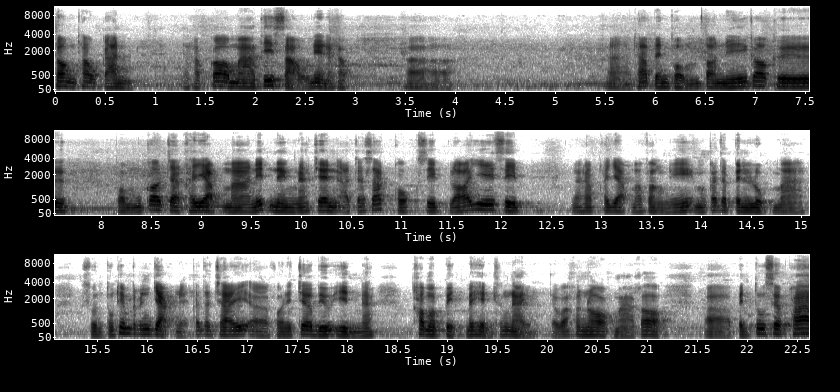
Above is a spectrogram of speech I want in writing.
ช่องเท่ากันนะครับ ก็มาที่เสาเนี่ยนะครับถ้าเป็นผมตอนนี้ก็คือ ผมก็จะขยับมานิดนึงนะ เช่นอาจจะสัก 60 120 นะครับ ขยับมาฝั่งนี้มันก็จะเป็นหลุมมา ส่วนตรงที่มันเป็นหยักเนี่ยก็จะใช้เฟอร์นิเจอร์บิวอินนะ เข้ามาปิดไม่เห็นข้างใน แต่ว่าข้างนอกมาก็ เป็นตู้เสื้อผ้า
